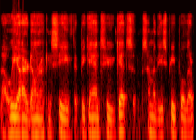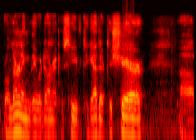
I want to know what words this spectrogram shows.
uh, We Are Donor Conceived that began to get some of these people that were learning they were donor conceived together to share uh,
